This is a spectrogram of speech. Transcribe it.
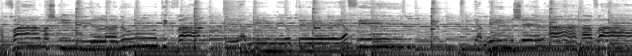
אבל משאיר לנו תקווה לימים יותר יפים, ימים של אהבה.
